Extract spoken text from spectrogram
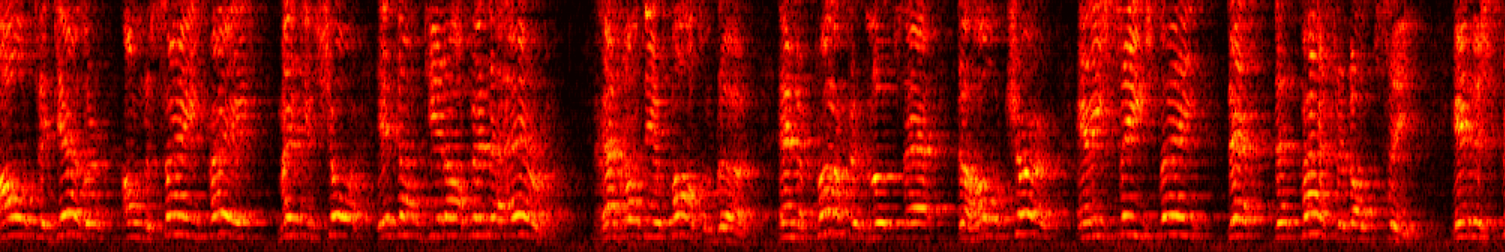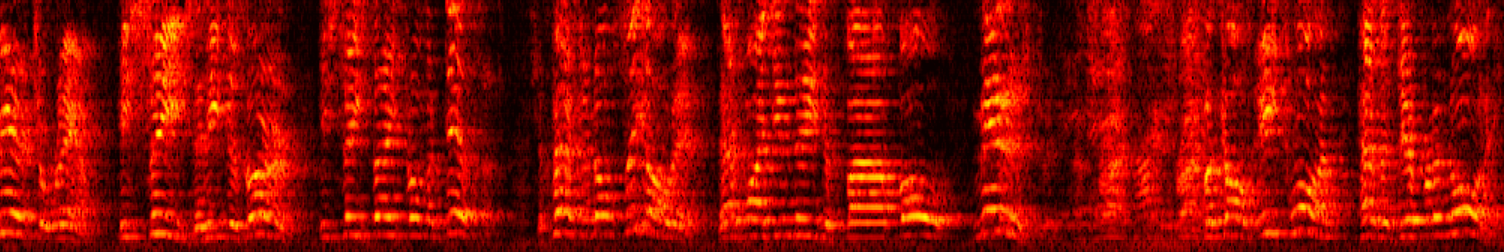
all together on the same page, making sure it don't get off into error. That's what the apostle does. And the prophet looks at the whole church and he sees things that the pastor don't see. In the spiritual realm, he sees and he discerns. He sees things from a distance. The pastor don't see all that. That's why you need the fivefold ministry. That's right. That's right. Because each one has a different anointing.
